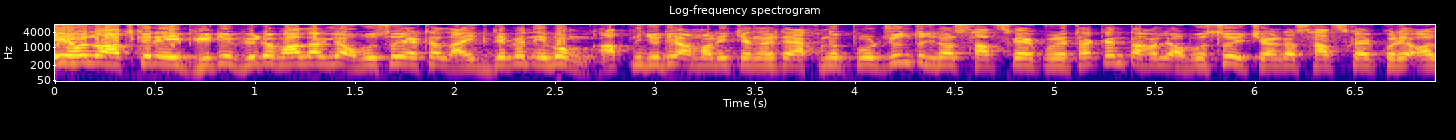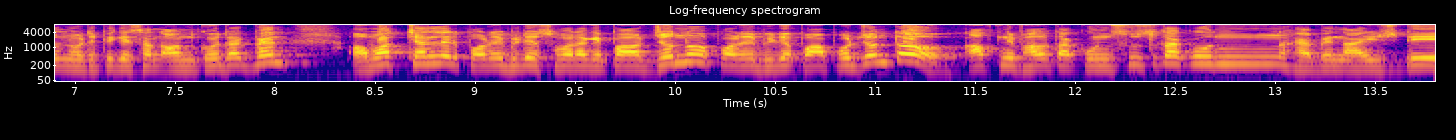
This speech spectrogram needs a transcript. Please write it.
এই হলো আজকের এই ভিডিও। ভিডিও ভালো লাগলে অবশ্যই একটা লাইক দেবেন এবং আপনি যদি আমার এই চ্যানেলটা এখনও পর্যন্ত যদি সাবস্ক্রাইব করে থাকেন, তাহলে অবশ্যই চ্যানেলটা সাবস্ক্রাইব করে অল নোটিফিকেশান অন করে রাখবেন। আমার চ্যানেলের পরের ভিডিও সবার আগে পাওয়ার জন্য, পরের ভিডিও পাওয়া পর্যন্ত আপনি ভালো থাকুন, সুস্থ থাকুন হ্যাভ এ নাইস ডে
